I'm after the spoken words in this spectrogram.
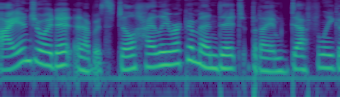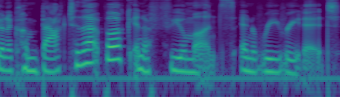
I enjoyed it and I would still highly recommend it, but I am definitely going to come back to that book in a few months and reread it.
